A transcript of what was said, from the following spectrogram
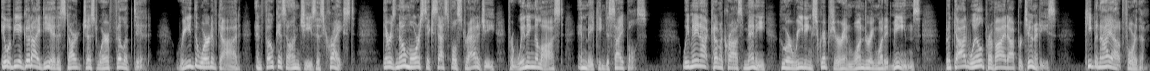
It would be a good idea to start just where Philip did read the Word of God and focus on Jesus Christ. There is no more successful strategy for winning the lost and making disciples. We may not come across many who are reading Scripture and wondering what it means, but God will provide opportunities. Keep an eye out for them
